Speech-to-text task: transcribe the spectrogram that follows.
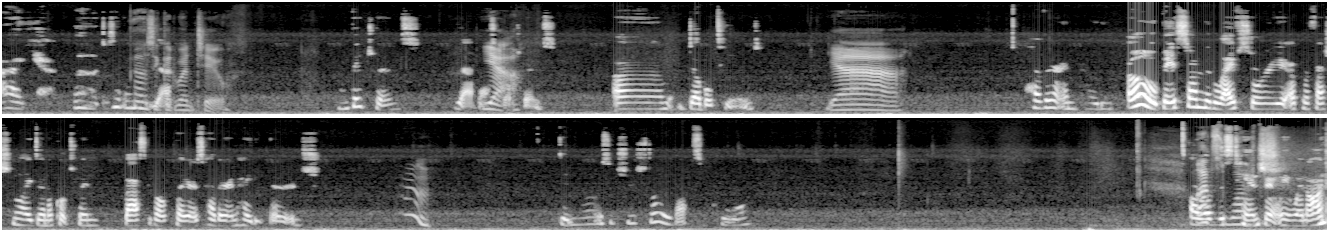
I yeah. Uh, doesn't That was a yeah. good one too. Aren't they twins? Yeah, basketball Yeah. twins. Um, double teamed. Yeah. Heather and Heidi. Oh, based on the life story of professional identical twin basketball players Heather and Heidi Burge. Hmm. Didn't know it was a true story. That's cool. I love Let's this tangent we went on.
